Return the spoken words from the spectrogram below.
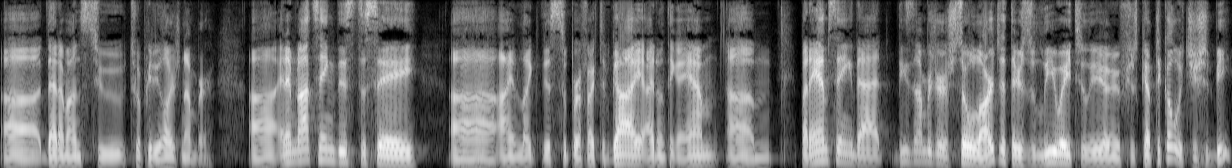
uh, that amounts to, to a pretty large number. Uh, and I'm not saying this to say uh, I'm like this super effective guy. I don't think I am. Um, but I am saying that these numbers are so large that there's leeway to, you know, if you're skeptical, which you should be,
